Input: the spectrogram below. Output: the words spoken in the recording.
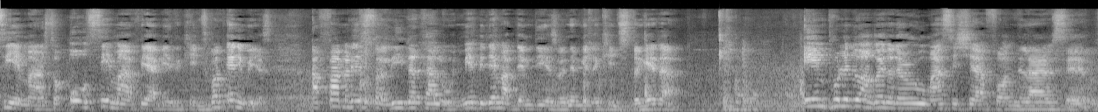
CMR. So all CMR fear be the kids. But anyways, a family is to leave that alone. Maybe them have them days when they get the kids together. Him pull down and go into the room and see she have fun herself.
